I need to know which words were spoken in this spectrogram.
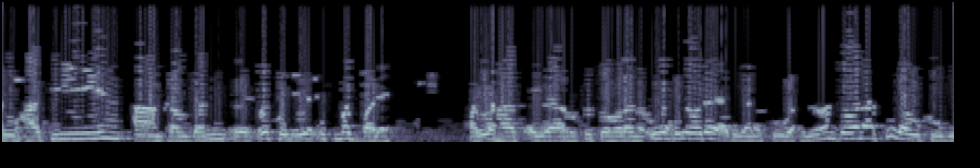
alxakiim aan qaldamin ee xukun iyo xikmadba leh allahaas ayaa rususha horena u waxyooday adigana kuu waxyoon doonaa sida uu kuugu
